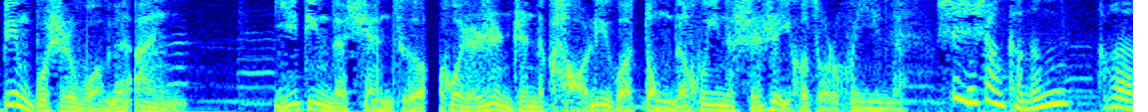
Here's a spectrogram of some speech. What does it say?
并不是我们按一定的选择或者认真的考虑过、懂得婚姻的实质以后走入婚姻的。事实上，可能呃，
